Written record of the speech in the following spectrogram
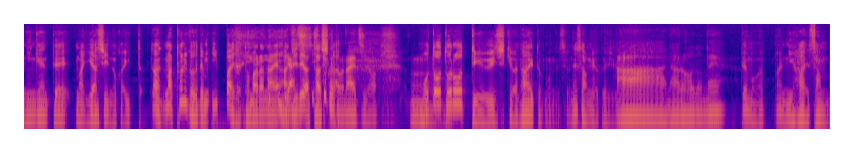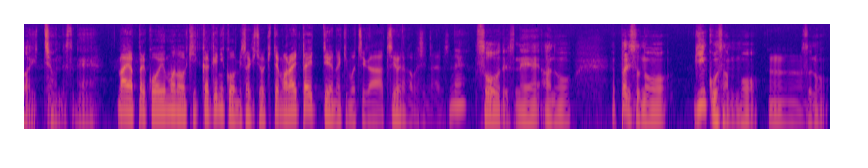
人間って、まあ、癒やしいのか、いったあまあ、とにかくでも一杯じゃ止まらない味では確か、元を取ろうっていう意識はないと思うんですよね、310円。ああ、なるほどね。でもやっぱり2杯、3杯いっちゃうんですね。まあやっぱりこういうものをきっかけにこう三崎町来てもらいたいっていうような気持ちが強いのかもしれないですね。そうですね。あのやっぱりその銀行さんもうんうん。その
